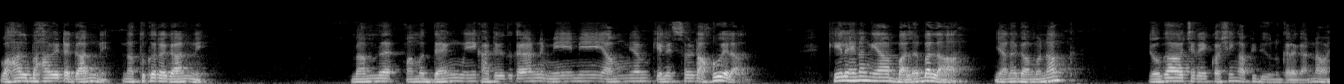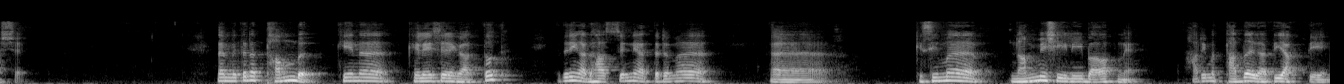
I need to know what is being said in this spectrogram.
වහල් භාවයට ගන්නෙ නතු කරගන්නේ මම මම දැන් මේ කටයුතු කරන්නේ මේ මේ යම් යම් කෙලෙස් වලට අහු වෙලාද කියලා එහෙනම් එයා බලබලා යන ගමනක් යෝගාචරයේ වශයෙන් අපි දිනු කරගන්න අවශ්‍යයි. දැන් මෙතන තම්බ කියන කෙලෙෂය ගත්තොත් එතනින් අදහස් වෙන්නේ ඇත්තටම කිසිම නම්‍යශීලී බවක් නැහැ. හරිම තද ගතියක් තියෙන.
